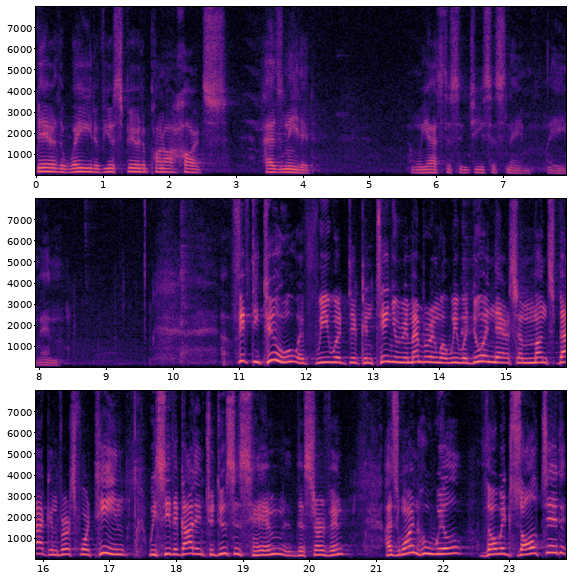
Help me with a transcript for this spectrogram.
bear the weight of your Spirit upon our hearts as needed. And we ask this in Jesus' name. Amen. Uh, 52, if we would continue remembering what we were doing there some months back in verse 14, we see that God introduces him, the servant, as one who will Though exalted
